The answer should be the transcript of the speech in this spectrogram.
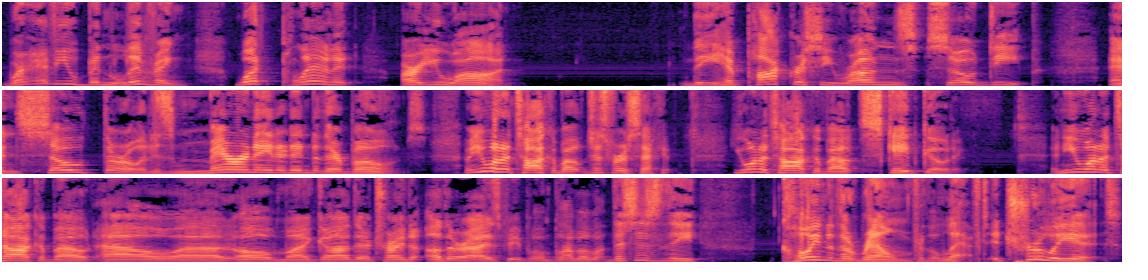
Where have you been living? What planet are you on? The hypocrisy runs so deep and so thorough. It is marinated into their bones. I mean, you want to talk about, just for a second, you want to talk about scapegoating and you want to talk about how, uh, oh my God, they're trying to otherize people and blah, blah, blah. This is the coin of the realm for the left. It truly is.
